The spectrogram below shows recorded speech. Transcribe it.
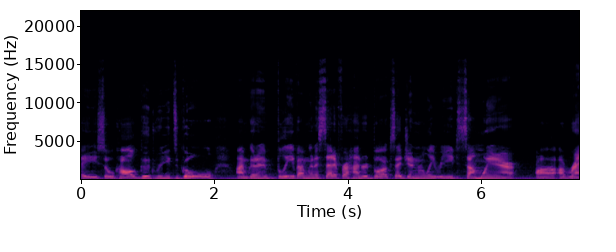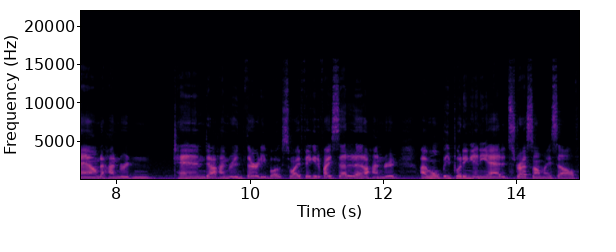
a so-called Goodreads goal. I'm going to believe I'm going to set it for 100 books. I generally read somewhere uh, around 110 to 130 books. So I figured if I set it at 100, I won't be putting any added stress on myself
